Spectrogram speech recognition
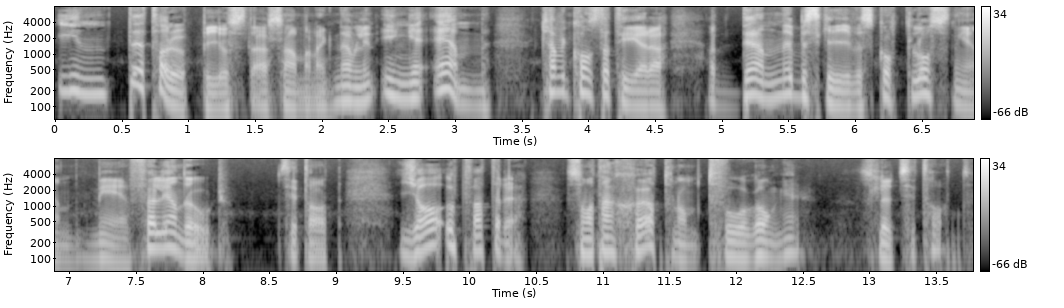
inte tar upp i just det här sammanhanget, nämligen Inge M, kan vi konstatera att denne beskriver skottlossningen med följande ord. Citat. Jag uppfattade som att han sköt honom två gånger. Slutcitat.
